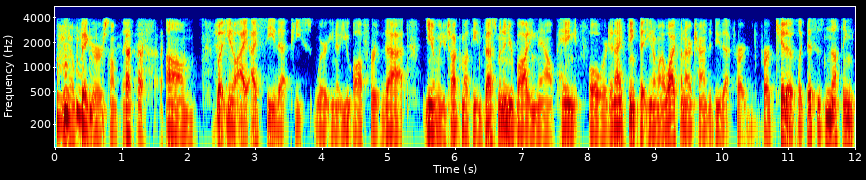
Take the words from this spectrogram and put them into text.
you know bigger or something um but you know I I see that piece where you know you offer that you know when you're talking about the investment in your body now paying it forward and I think that you know my wife and I are trying to do that for our for our kiddos like this is nothing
